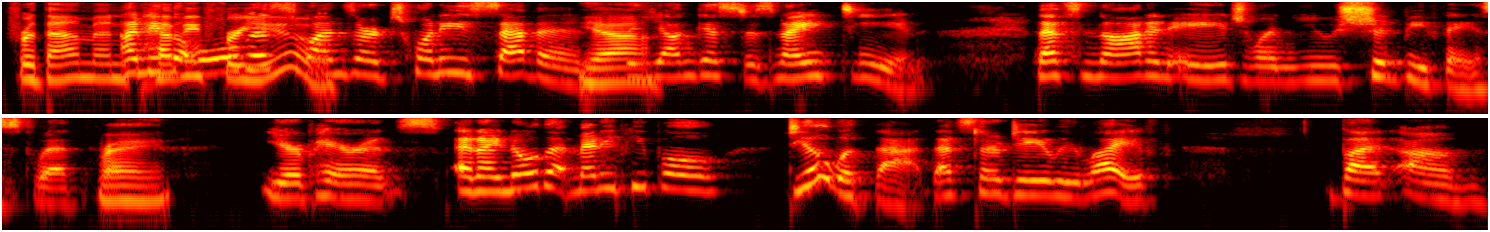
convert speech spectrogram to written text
for them and I mean, heavy the for oldest you. ones are 27. Yeah. The youngest is 19. That's not an age when you should be faced with right. Your parents. And I know that many people deal with that. That's their daily life. But um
